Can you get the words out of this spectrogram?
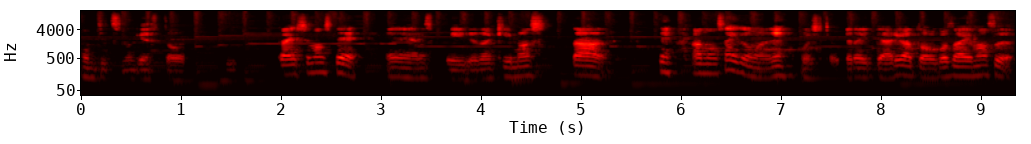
本日のゲストを迎えしまして、えーやらせていただきました。で、あの、最後までね、ご視聴いただいてありがとうございます。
